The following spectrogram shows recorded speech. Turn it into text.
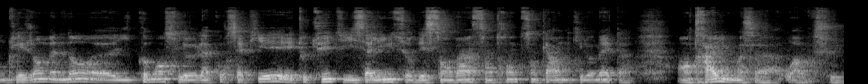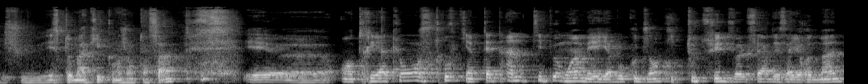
Donc les gens maintenant, euh, ils commencent la course à pied et tout de suite ils s'alignent sur des 120, 130, 140 km en trail. Moi, ça, waouh, je, suis estomaqué quand j'entends ça. Et euh, en triathlon, je trouve qu'il y a peut-être un petit peu moins, mais il y a beaucoup de gens qui tout de suite veulent faire des Ironman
